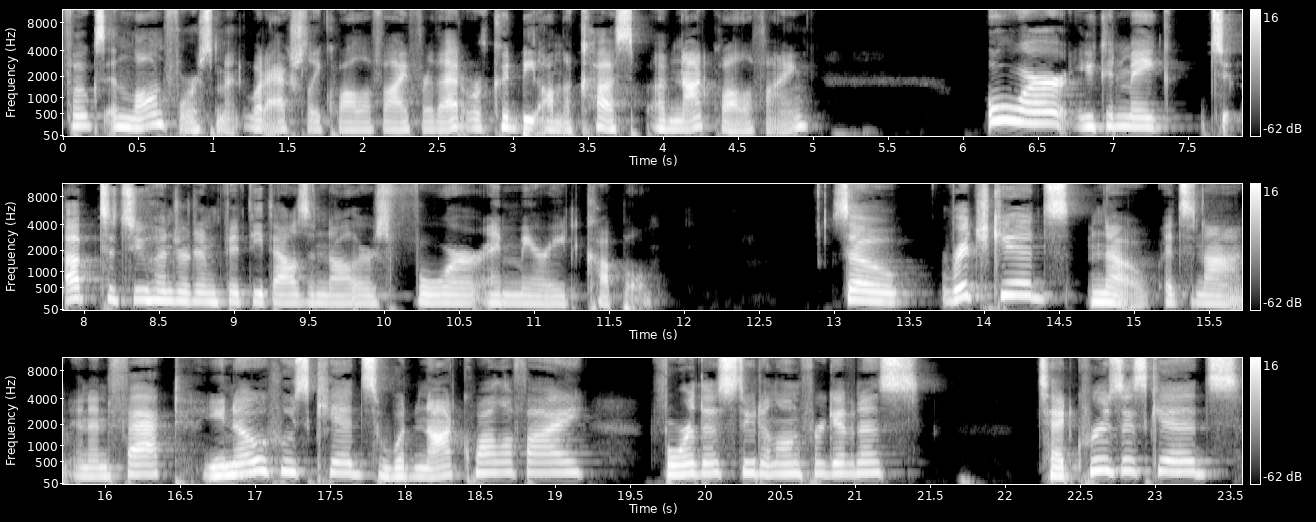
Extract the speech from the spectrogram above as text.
folks in law enforcement would actually qualify for that or could be on the cusp of not qualifying. Or you can make to up to $250,000 for a married couple. So, rich kids, no, it's not. And in fact, you know whose kids would not qualify for this student loan forgiveness? Ted Cruz's kids,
